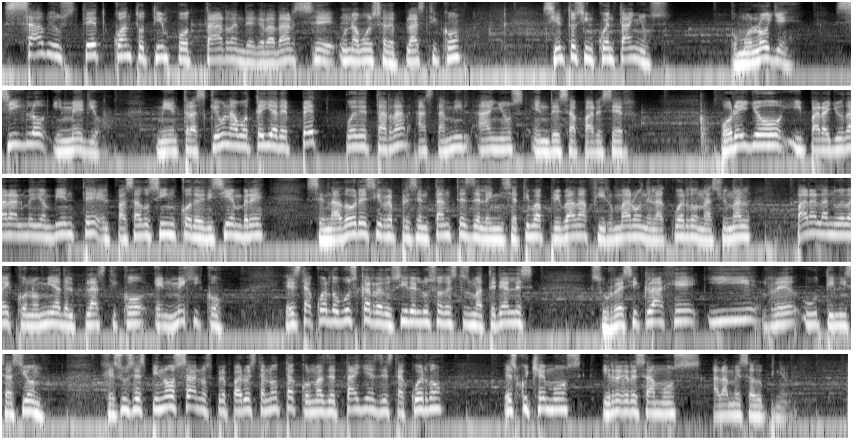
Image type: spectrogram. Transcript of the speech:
¿Sabe usted cuánto tiempo tarda en degradarse una bolsa de plástico? 150 años, como lo oye, siglo y medio, mientras que una botella de PET puede tardar hasta mil años en desaparecer. Por ello, y para ayudar al medio ambiente, el pasado 5 de diciembre, senadores y representantes de la iniciativa privada firmaron el Acuerdo Nacional para la Nueva Economía del Plástico en México. Este acuerdo busca reducir el uso de estos materiales, su reciclaje y reutilización. Jesús Espinosa nos preparó esta nota con más detalles de este acuerdo Escuchemos y regresamos a la mesa de opinión.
